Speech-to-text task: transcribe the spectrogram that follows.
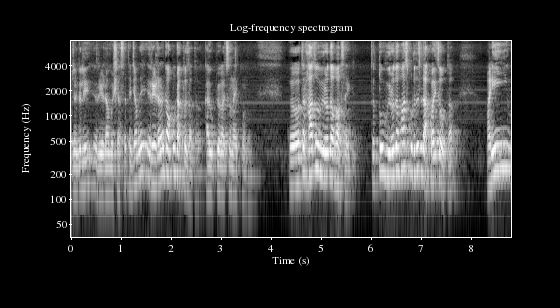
जनरली रेडा म्हशी असतात त्यांच्यामध्ये रेडानं कापून टाकलं जातं काय उपयोगाचं नाहीत म्हणून. तर हा जो विरोधाभास आहे तर तो विरोधाभास कुठेतरी दाखवायचा होता. आणि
